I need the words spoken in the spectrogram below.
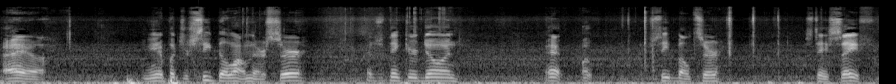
Hey, uh, you need to put your seatbelt on there, sir. What you think you're doing? Hey, oh, seatbelt, sir. Stay safe.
